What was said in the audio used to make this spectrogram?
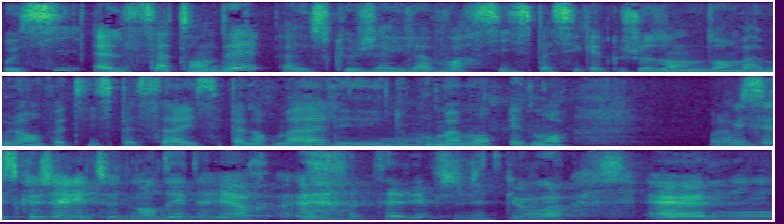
aussi, elle s'attendait à ce que j'aille la voir s'il se passait quelque chose en dedans. Bah voilà en fait il se passe ça et c'est pas normal et du coup maman aide-moi. Voilà. Oui, c'est ce que j'allais te demander d'ailleurs. T'allais plus vite que moi. Euh,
